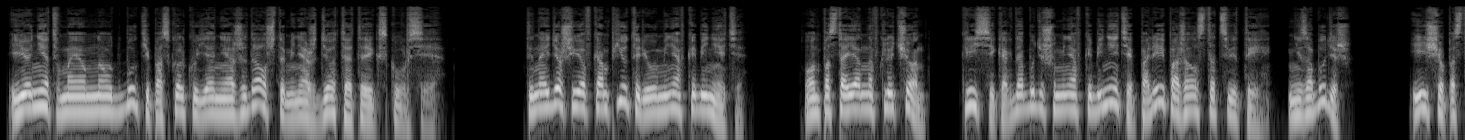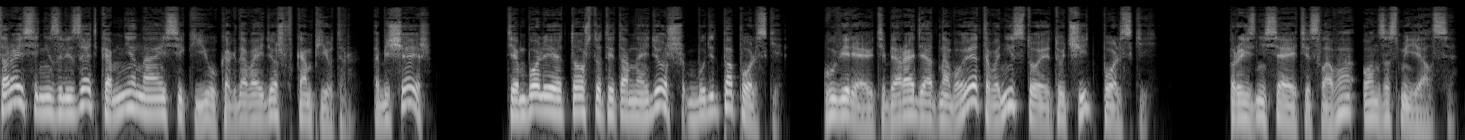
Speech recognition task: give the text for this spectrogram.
Ее нет в моем ноутбуке, поскольку я не ожидал, что меня ждет эта экскурсия. Ты найдешь ее в компьютере у меня в кабинете. Он постоянно включен. Крисси, когда будешь у меня в кабинете, полей, пожалуйста, цветы. Не забудешь? И еще постарайся не залезать ко мне на ICQ, когда войдешь в компьютер. Обещаешь? Тем более то, что ты там найдешь, будет по-польски. Уверяю тебя, ради одного этого не стоит учить польский». Произнеся эти слова, он засмеялся.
